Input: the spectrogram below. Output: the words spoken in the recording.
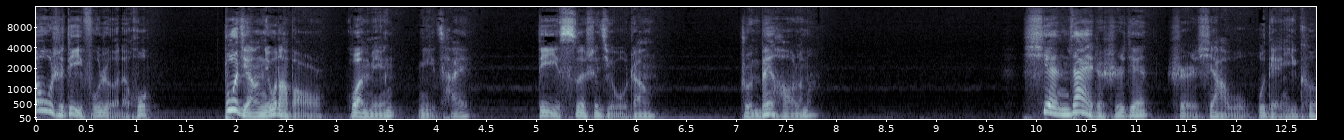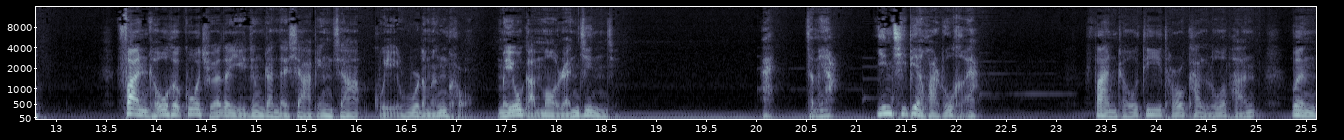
都是地府惹的祸。播讲牛大宝，冠名你猜，第四十九章，准备好了吗？现在这时间是下午五点一刻，范畴和郭瘸子已经站在夏冰家鬼屋的门口，没有敢贸然进去。哎，怎么样？阴气变化如何呀？范畴低头看罗盘，问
